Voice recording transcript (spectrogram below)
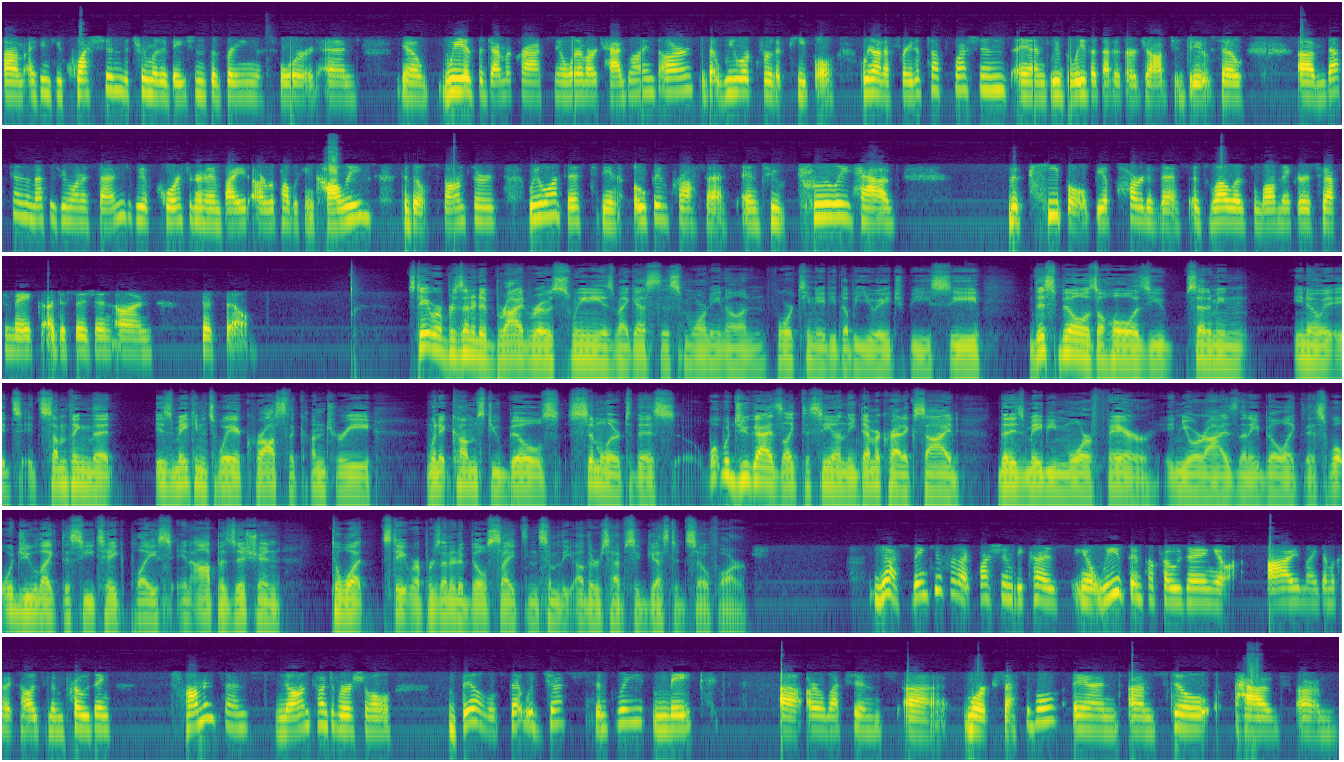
um, I think you question the true motivations of bringing this forward. And You know, we as the Democrats, you know, one of our taglines are that we work for the people. We're not afraid of tough questions, and we believe that that is our job to do. So um, that's kind of the message we want to send. We, of course, are going to invite our Republican colleagues, the bill sponsors. We want this to be an open process and to truly have the people be a part of this, as well as the lawmakers who have to make a decision on this bill. State Representative Bride Rose Sweeney is my guest this morning on 1480 WHBC. This bill as a whole, as you said, I mean, you know, it's it's something that is making its way across the country when it comes to bills similar to this. What would you guys like to see on the Democratic side that is maybe more fair in your eyes than a bill like this? What would you like to see take place in opposition to what State Representative Bill Seitz and some of the others have suggested so far? Yes, thank you for that question because you know we've been proposing, you know, I, my Democratic colleagues have been proposing common sense, non-controversial bills that would just simply make uh, our elections uh, more accessible and um, still have um,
